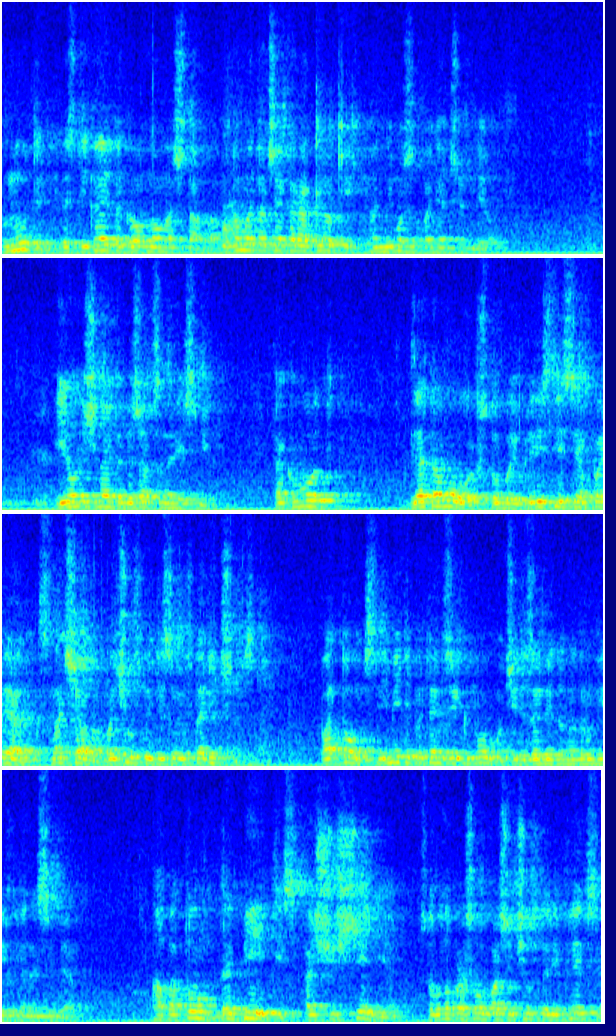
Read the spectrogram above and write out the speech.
внутрь и достигают огромного масштаба. А потом у этого человека рак легких, и он не может понять, чем дело. И он начинает обижаться на весь мир. Так вот, для того, чтобы привести себя в порядок, сначала почувствуйте свою вторичность, потом снимите претензии к Богу через обиду на других или на себя, а потом добейтесь ощущения, чтобы оно прошло в ваши чувства рефлексы,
